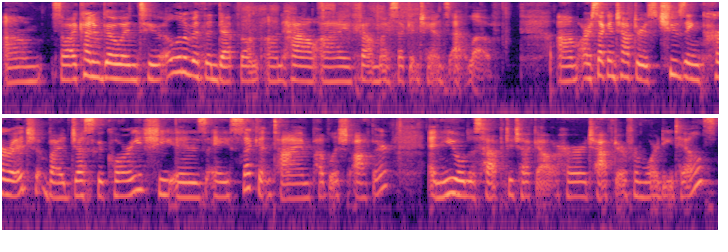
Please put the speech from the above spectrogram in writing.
Um, so, I kind of go into a little bit in depth on, on how I found my second chance at love. Um, our second chapter is Choosing Courage by Jessica Corey. She is a second time published author, and you will just have to check out her chapter for more details.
